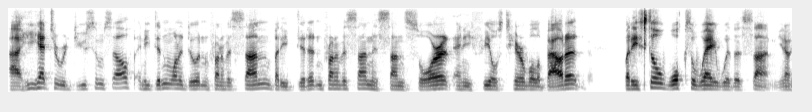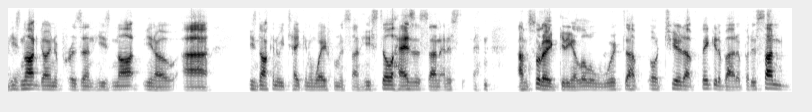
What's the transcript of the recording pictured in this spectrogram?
uh, he had to reduce himself, and he didn't want to do it in front of his son, but he did it in front of his son. His son saw it, and he feels terrible about it. But he still walks away with his son. You know, he's Yeah. not going to prison. He's not, you know, uh, he's not going to be taken away from his son. He still has his son, and, it's, and I'm sort of getting a little worked up or teared up thinking about it. But his son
